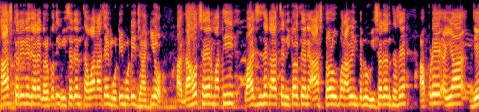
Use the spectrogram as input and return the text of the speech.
ખાસ કરીને જ્યારે ગણપતિ વિસર્જન થવાના છે, મોટી મોટી ઝાંકીઓ આ દાહોદ શહેરમાંથી વાજસે કાજસે નીકળશે અને આ સ્થળ ઉપર આવીને તેમનું વિસર્જન થશે. આપણે અહીંયા જે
